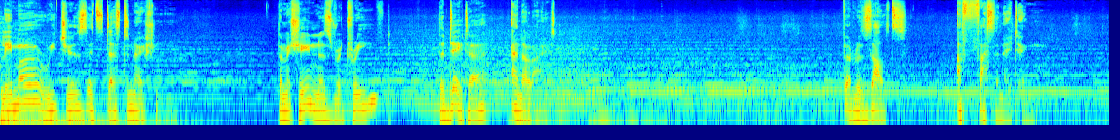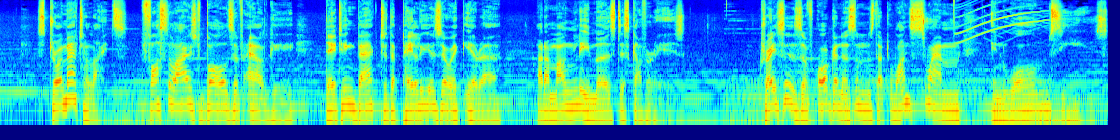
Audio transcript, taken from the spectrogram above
Lemur reaches its destination. The machine is retrieved, the data analyzed. The results are fascinating. Stromatolites, fossilized balls of algae dating back to the Paleozoic era, are among Lemur's discoveries. Traces of organisms that once swam in warm seas.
